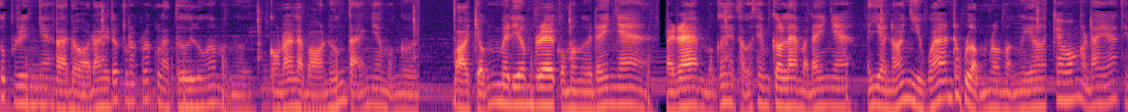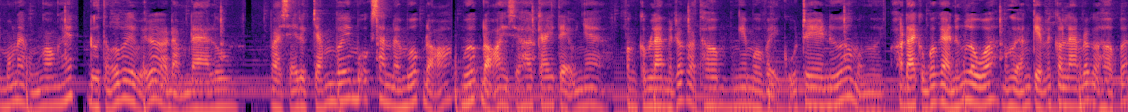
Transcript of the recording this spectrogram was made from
ướp riêng nha. Và đồ ở đây rất rất rất là tươi luôn á mọi người. Còn đây là bò nướng tảng nha mọi người. Bò chuẩn medium rare của mọi người đây nha. Ngoài ra mình có thể thử thêm cơ lam ở đây nha. Bây giờ nói nhiều quá anh rút lụm rồi mọi người ơi. Cái món ở đây á thì món này cũng ngon hết. Được tẩm ướp vị rất là đậm đà luôn và sẽ được chấm với muối xanh và muối đỏ. Muối đỏ thì sẽ hơi cay tẹo nha. Phần cơm lam này rất là thơm, nghe mùi vị của tre nứa mọi người. Ở đây cũng có gà nướng lâu á, mọi người ăn kèm với cơm lam rất là hợp á.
